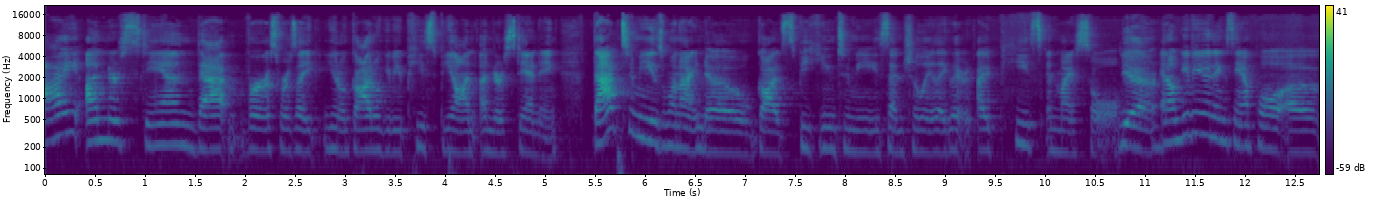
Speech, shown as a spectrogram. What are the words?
I understand that verse where it's like, you know, God will give you peace beyond understanding. That to me is when I know God's speaking to me essentially, like there, I have peace in my soul. yeah, And I'll give you an example of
